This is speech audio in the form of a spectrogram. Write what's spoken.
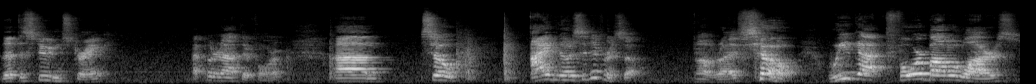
that the students drink. I put it out there for them. Um, so I've noticed a difference though. All right. So we've got four bottled waters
